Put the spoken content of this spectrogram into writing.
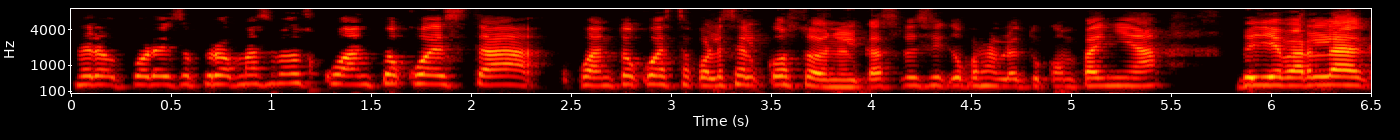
Pero por eso, pero más o menos cuánto cuesta, cuánto cuesta, cuál es el costo en el caso específico, por ejemplo, de tu compañía, de llevar la,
